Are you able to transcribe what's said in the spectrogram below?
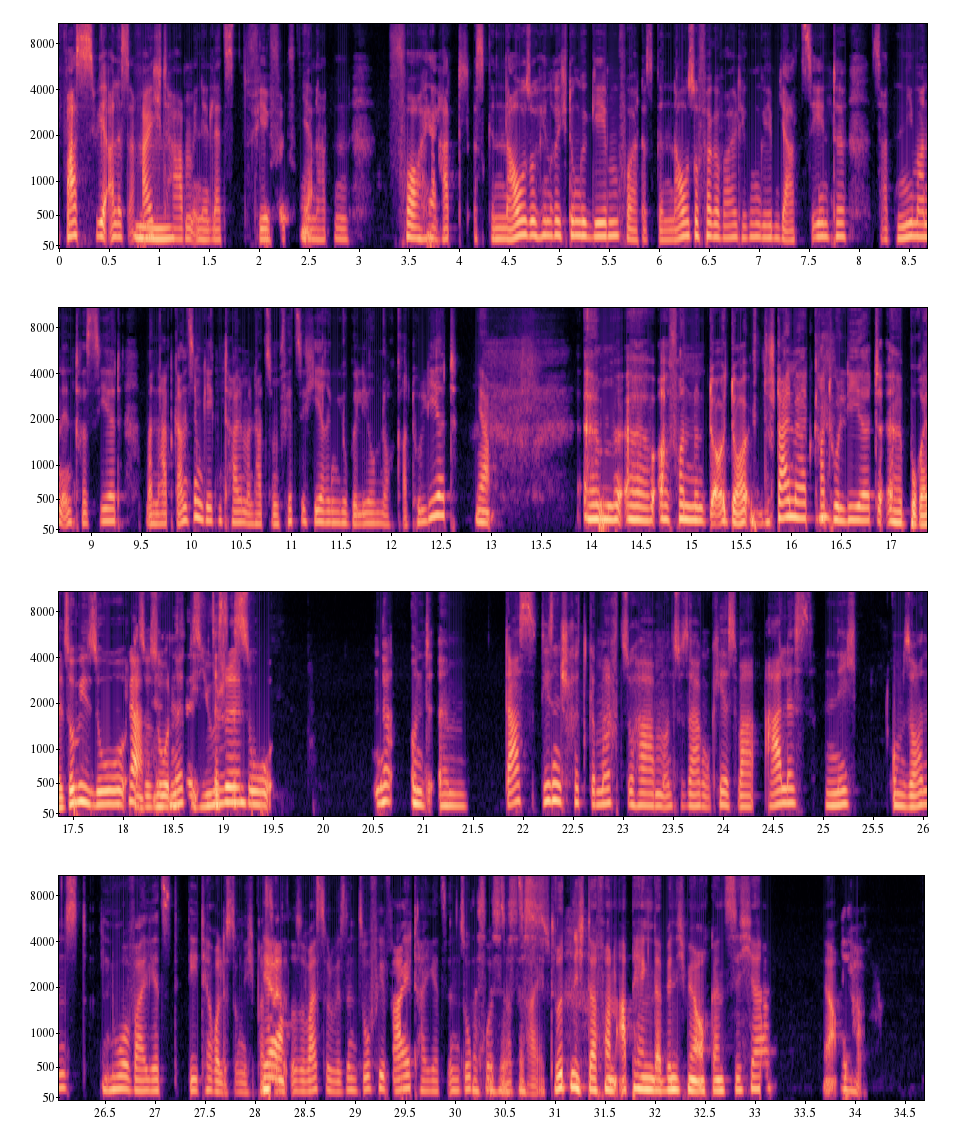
was wir alles erreicht mhm. haben in den letzten vier, fünf Monaten. Vorher hat es genauso Hinrichtung gegeben, vorher hat es genauso Vergewaltigung gegeben, Jahrzehnte. Es hat niemanden interessiert. Man hat ganz im Gegenteil, man hat zum 40-jährigen Jubiläum noch gratuliert. Ja. Ähm, äh, von Steinmeier hat gratuliert, äh, Borrell sowieso. Klar, also so, ne? Das, das ist so. Ne? Und ähm, das, diesen Schritt gemacht zu haben und zu sagen, okay, es war alles nicht umsonst, nur weil jetzt die Terrorlistung nicht passiert ja. ist. Also weißt du, wir sind so viel weiter jetzt in so das kurzer ist, das Zeit. Das wird nicht davon abhängen, da bin ich mir auch ganz sicher. Ja. ja.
